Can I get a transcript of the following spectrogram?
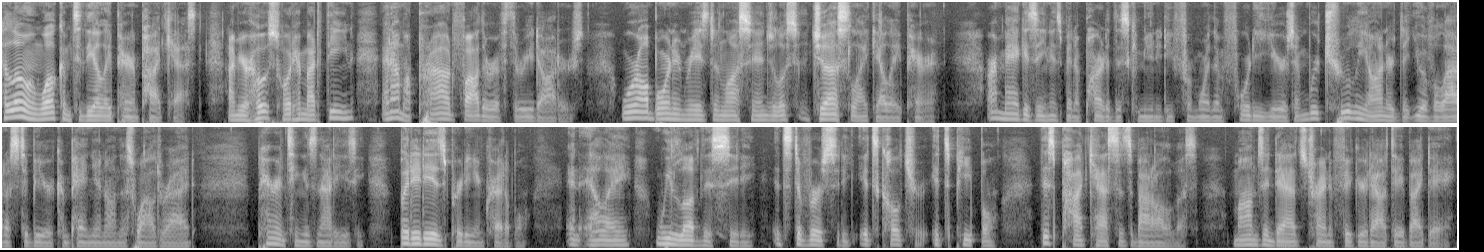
Hello and welcome to the LA Parent Podcast. I'm your host, Jorge Martin, and I'm a proud father of three daughters. We're all born and raised in Los Angeles, just like LA Parent. Our magazine has been a part of this community for more than 40 years, and we're truly honored that you have allowed us to be your companion on this wild ride. Parenting is not easy, but it is pretty incredible. And LA, we love this city, its diversity, its culture, its people. This podcast is about all of us, moms and dads trying to figure it out day by day.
